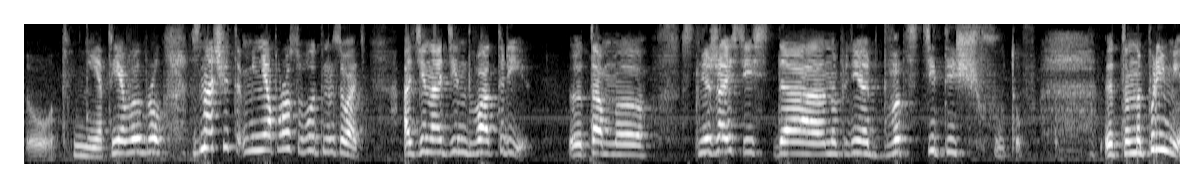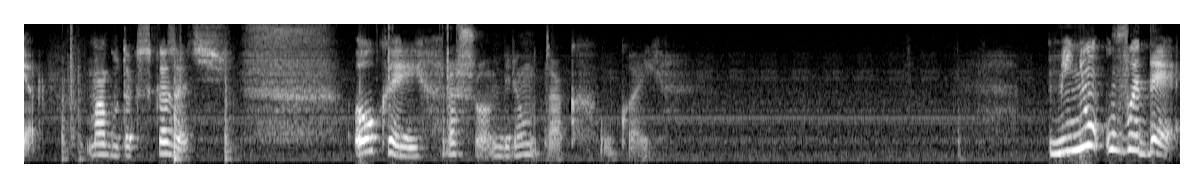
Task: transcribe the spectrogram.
вот, нет, я выбрал, значит, меня просто будут называть 1, 1, 2, 3. Э, там э, снижайтесь до, например, 20 тысяч футов. Это, например, могу так сказать. Окей, хорошо, берем так, окей. Меню УВД.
